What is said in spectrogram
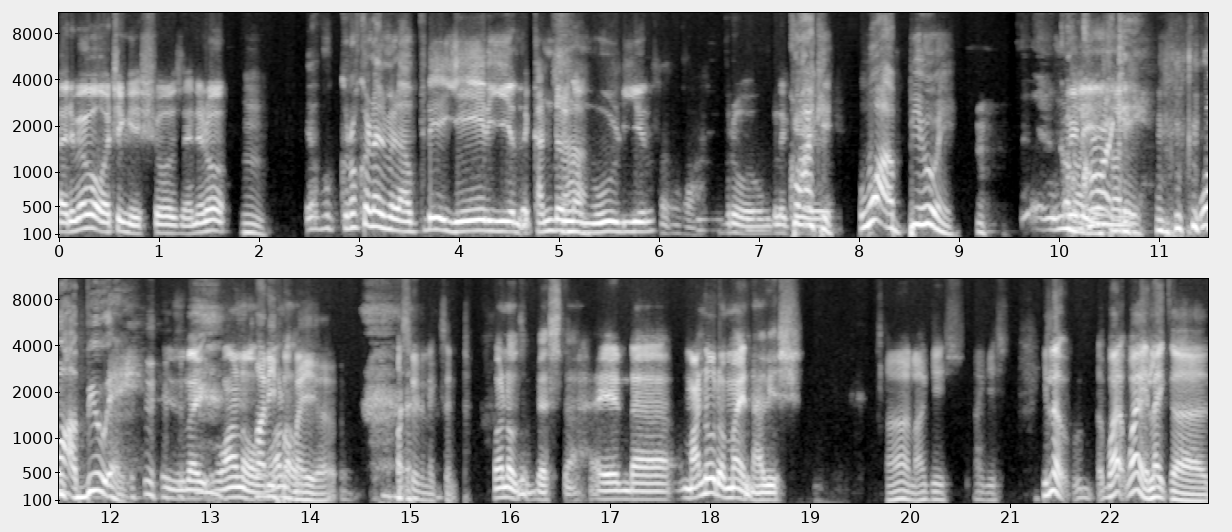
I remember watching his shows and you know Hmm. crocodile மேல அப்படியே ஏறி அந்த கண்டெல்லாம் மூடி ப்ரோ உங்களுக்கு Crikey, what a beauty உண்மையிலே Oh, sorry. wow beauty is like one of sorry one for of, my uh, Australian accent one of the best uh. and uh, Manorama and Nagesh. ah Nagesh Nagesh இல்ல why why I like uh,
